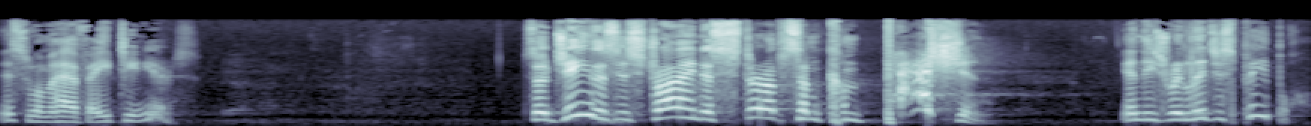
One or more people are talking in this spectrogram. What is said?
This woman had for 18 years. So Jesus is trying to stir up some compassion in these religious people,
